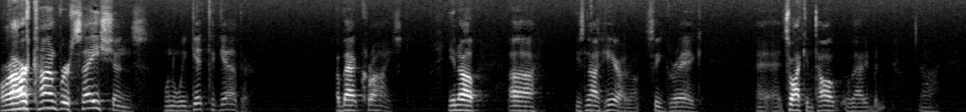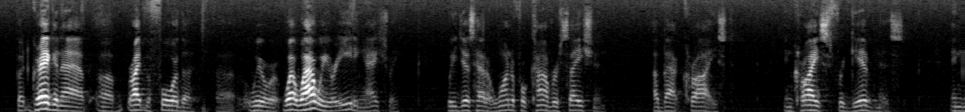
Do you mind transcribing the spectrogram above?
Or our conversations when we get together about Christ. You know, uh, he's not here. I don't see Greg. Uh, so I can talk about it. But, uh, but Greg and I, uh, right before the, uh, we were, well, while we were eating, actually, we just had a wonderful conversation about Christ and Christ's forgiveness and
